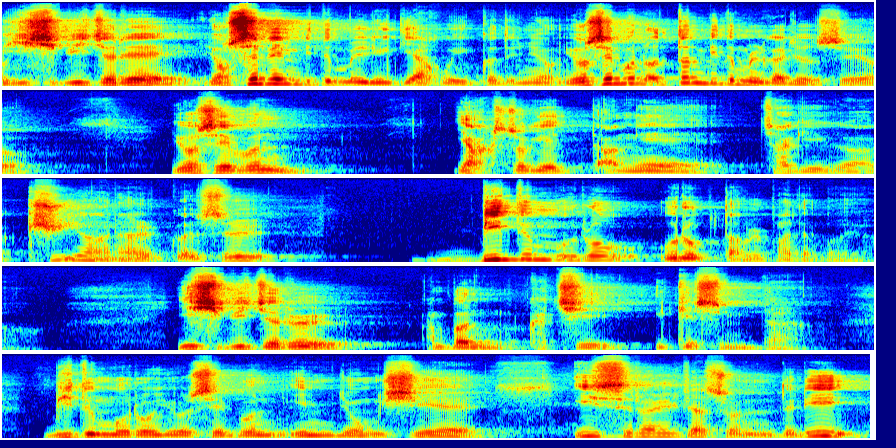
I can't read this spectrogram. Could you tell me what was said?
22절에 요셉의 믿음을 얘기하고 있거든요. 요셉은 어떤 믿음을 가졌어요? 요셉은 약속의 땅에 자기가 귀환할 것을 믿음으로 의롭다을 받은 거예요. 22절을 한번 같이 읽겠습니다. 믿음으로 요셉은 임종시에 이스라엘 자손들이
